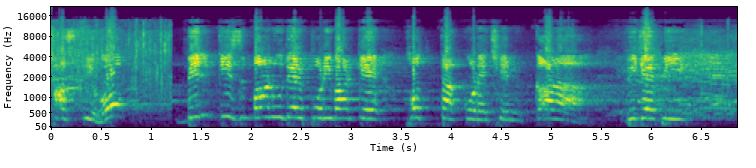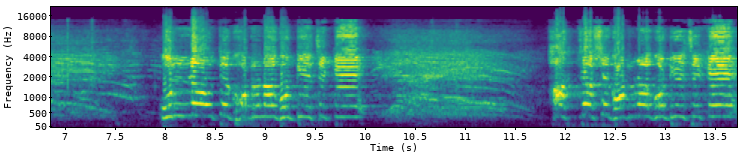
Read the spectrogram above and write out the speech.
শাস্তি হোক। বিলকিস বানুদের পরিবারকে হত্যা করেছেন কারা? বিজেপি। উন্নয়তে ঘটনা ঘটিয়েছে কে? হাতচাষে ঘটনা ঘটিয়েছে কে?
